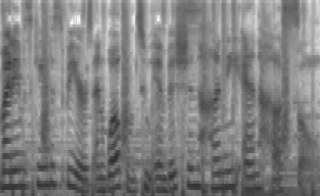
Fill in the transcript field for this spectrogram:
My name is Candace Spears, and welcome to Ambition, Honey, and Hustle.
